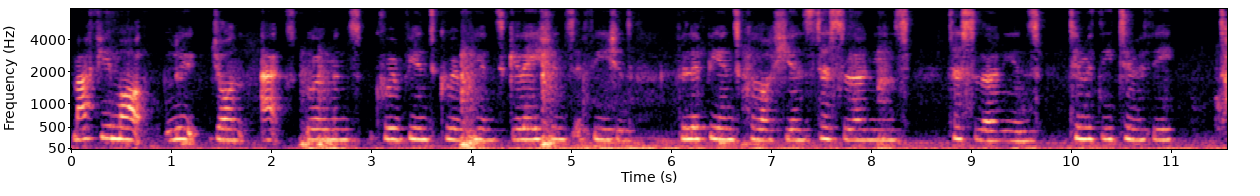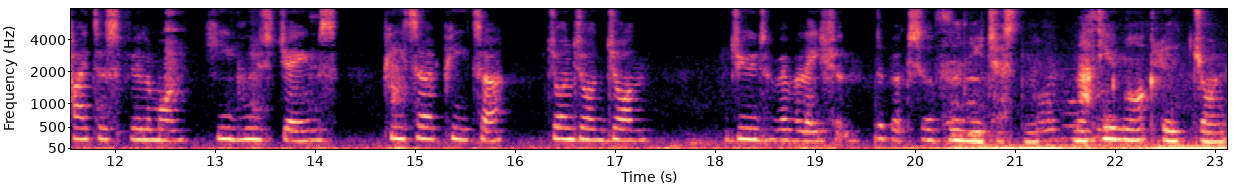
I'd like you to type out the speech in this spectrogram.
Matthew, Mark, Luke, John, Acts, Romans, Corinthians, Corinthians, Galatians, Ephesians, Philippians, Colossians, Thessalonians, Thessalonians, Timothy, Timothy, Titus, Philemon, Hebrews, James, Peter, Peter, John, John, John, Jude, Revelation. The books of the New Testament Matthew, Mark, Luke, John,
